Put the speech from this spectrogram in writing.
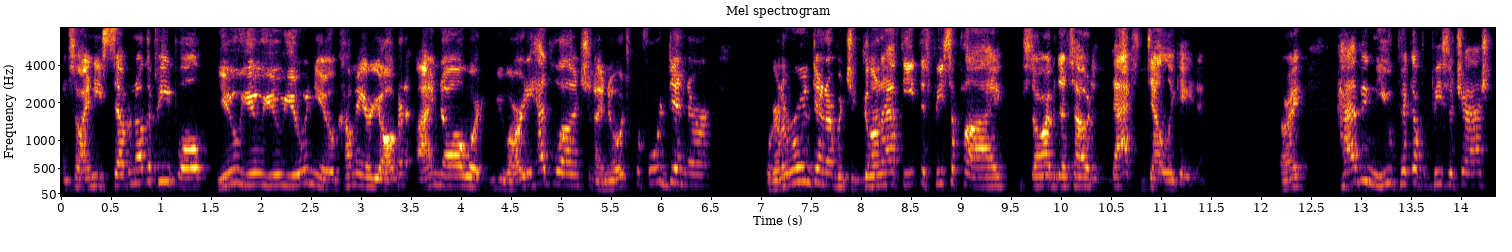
And so I need seven other people, you, you, you, you, and you. Come here. You're all gonna, I know you've already had lunch and I know it's before dinner. We're gonna ruin dinner, but you're gonna have to eat this piece of pie. I'm sorry, but that's how it, that's delegating. All right. Having you pick up a piece of trash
